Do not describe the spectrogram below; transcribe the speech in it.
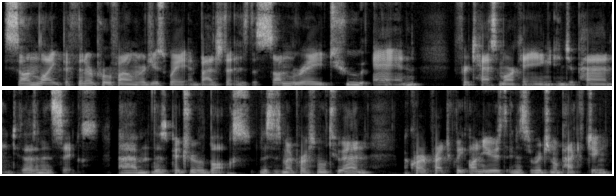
Sun liked the thinner profile and reduced weight and badged it as the Sunray 2N for test marketing in Japan in 2006. Um, there's a picture of a box. This is my personal 2N, acquired practically unused in its original packaging.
